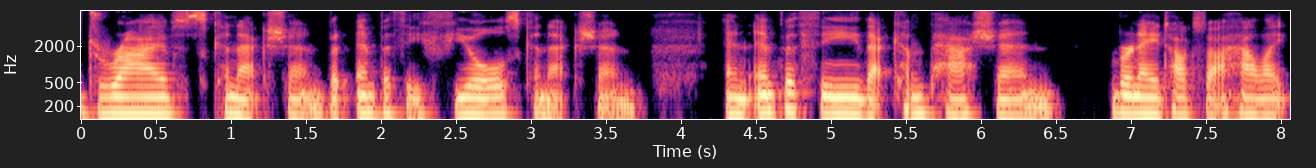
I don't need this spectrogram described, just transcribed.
drives connection but empathy fuels connection. And empathy that compassion Brené talks about how like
